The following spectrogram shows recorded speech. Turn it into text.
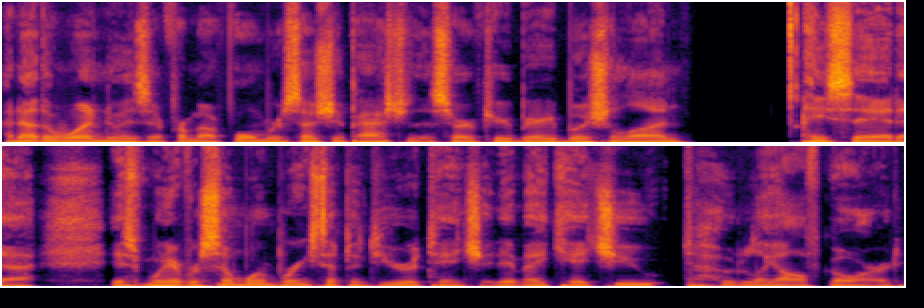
Another one was from a former associate pastor that served here, Barry Bushelon. He said, uh, "Is whenever someone brings something to your attention, it may catch you totally off guard."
